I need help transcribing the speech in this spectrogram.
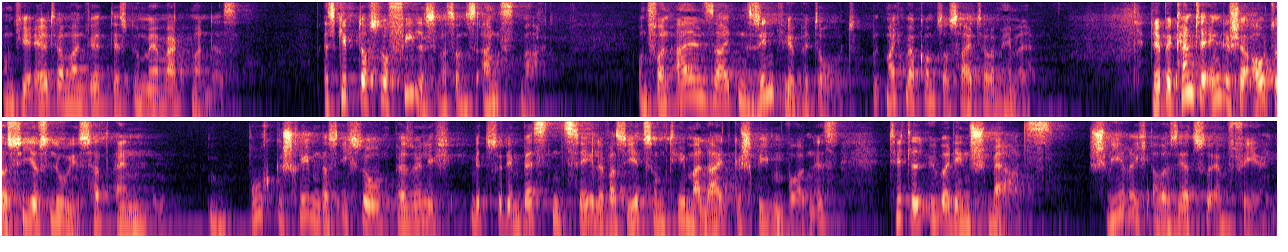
Und je älter man wird, desto mehr merkt man das. Es gibt doch so vieles, was uns Angst macht. Und von allen Seiten sind wir bedroht. Und manchmal kommt es aus heiterem Himmel. Der bekannte englische Autor C.S. Lewis hat ein Buch geschrieben, das ich so persönlich mit zu dem besten zähle, was je zum Thema Leid geschrieben worden ist. Titel über den Schmerz. Schwierig, aber sehr zu empfehlen.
